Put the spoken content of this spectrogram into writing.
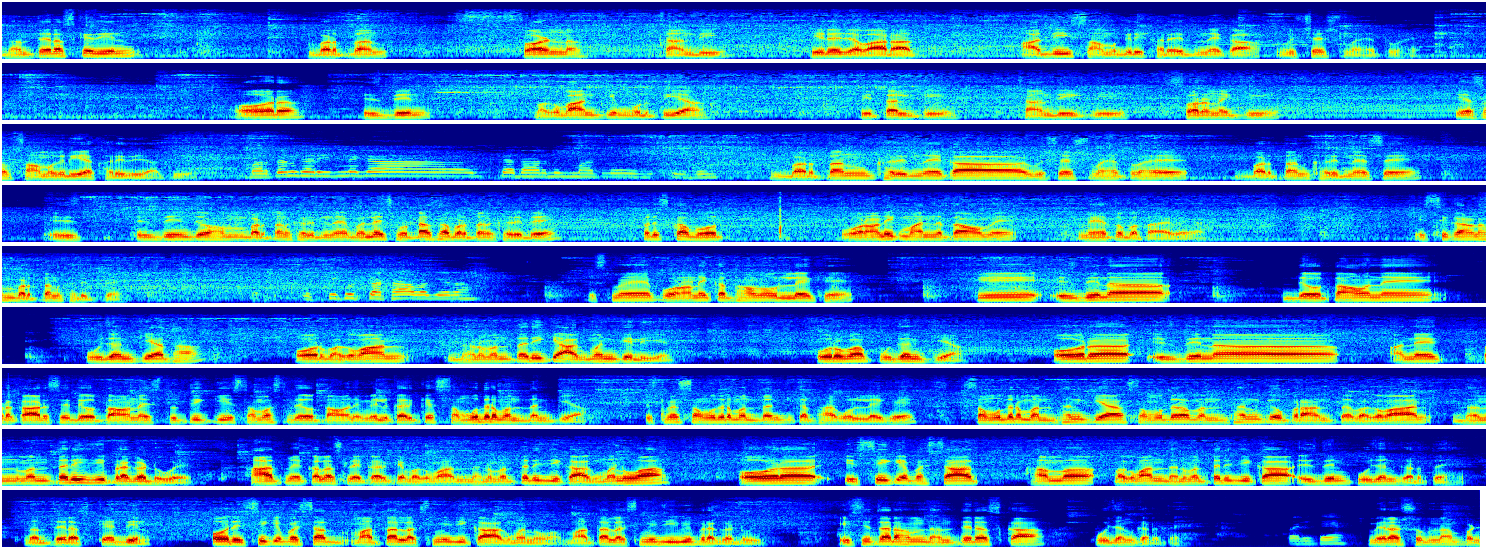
धनतेरस के दिन बर्तन स्वर्ण चांदी हीरे जवाहरात आदि सामग्री खरीदने का विशेष महत्व है। और इस दिन भगवान की मूर्तियाँ पीतल की चांदी की स्वर्ण की यह सब सामग्रियाँ खरीदी जाती है। बर्तन खरीदने का क्या धार्मिक महत्व है बर्तन खरीदने का विशेष महत्व है। बर्तन खरीदने से इस इस दिन जो हम बर्तन खरीदने भले छोटा सा बर्तन खरीदे पर इसका बहुत पौराणिक मान्यताओं में महत्व तो बताया गया है। इसी कारण हम बर्तन खरीदते हैं। इसकी कुछ कथा वगैरह? इसमें पौराणिक कथाओं में उल्लेख है कि इस दिन देवताओं ने पूजन किया था और भगवान धन्वंतरी के आगमन के लिए पूर्व पूजन किया। और इस दिन अनेक प्रकार से देवताओं ने, स्तुति की, समस्त देवताओं ने मिलकर के समुद्र मंथन किया। इसमें समुद्र मंथन की कथा को उल्लेख है। समुद्र मंथन किया, समुद्र मंथन के उपरांत भगवान धन्वंतरी जी प्रकट हुए। हाथ में कलश लेकर के भगवान धन्वंतरी जी का आगमन हुआ और इसी के पश्चात हम भगवान धन्वंतरी जी का इस दिन पूजन करते हैं, धनतेरस के दिन। और इसी के पश्चात माता लक्ष्मी जी का आगमन हुआ। माता लक्ष्मी जी भी प्रकट हुई। इसी तरह हम धनतेरस का पूजन करते हैं। मेरा शुभ नाम पंडित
